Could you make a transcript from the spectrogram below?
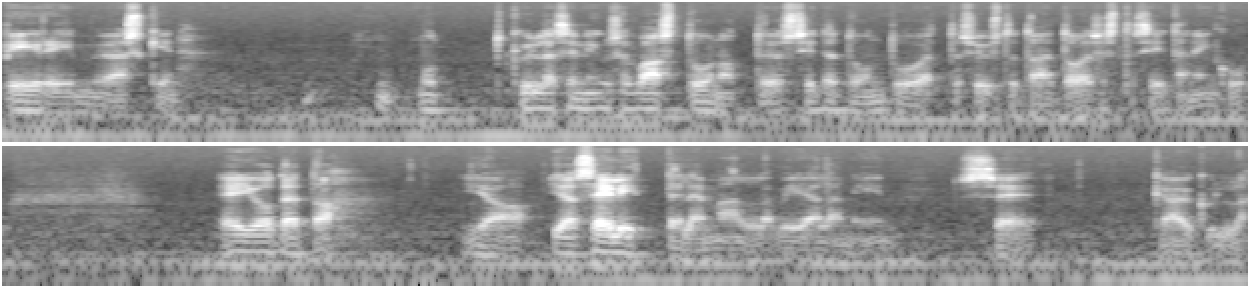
piiriin myöskin. Mutta kyllä se, niin kuin se vastuunotto, jos siitä tuntuu, että syystä tai toisesta siitä niin kuin ei oteta ja, ja selittelemällä vielä, niin se käy kyllä,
